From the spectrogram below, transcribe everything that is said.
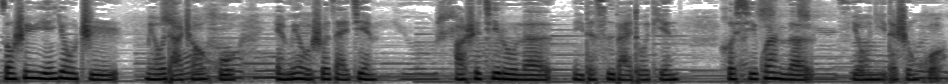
总是欲言又止，没有打招呼，也没有说再见，而是记录了你的四百多天，和习惯了有你的生活。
